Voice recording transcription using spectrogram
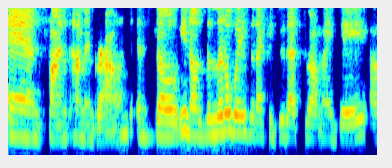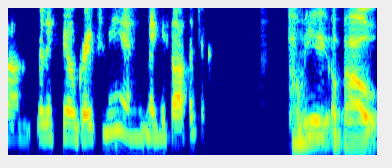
and find common ground. And so, you know, the little ways that I could do that throughout my day um, really feel great to me and make me feel authentic. Tell me about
